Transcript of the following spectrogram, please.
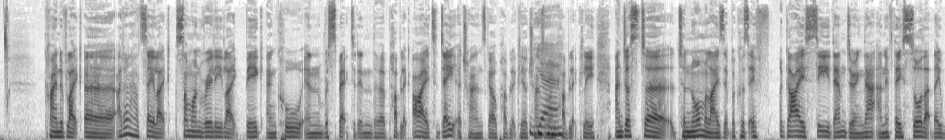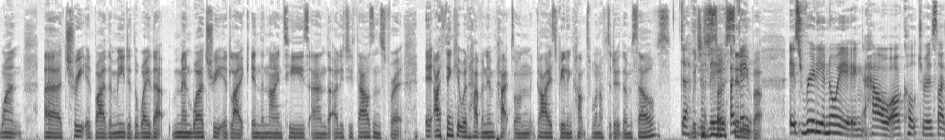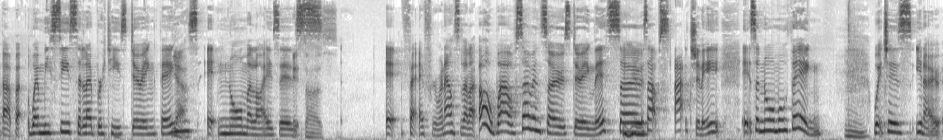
kind of like uh I don't know how to say like someone really like big and cool and respected in the public eye to date a trans girl publicly or trans Yeah. woman publicly and just to to normalize it because if guys see them doing that and if they saw that they weren't uh treated by the media the way that men were treated like in the 90s and the early 2000s for it, it I think it would have an impact on guys feeling comfortable enough to do it themselves Definitely. which is so silly think but it's really annoying how our culture is like that. But when we see celebrities doing things, it normalizes it does it for everyone else. So they're like, oh, well, so and so's doing this. So Mm-hmm. it's abs- actually, it's a normal thing, Mm. which is, you know,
